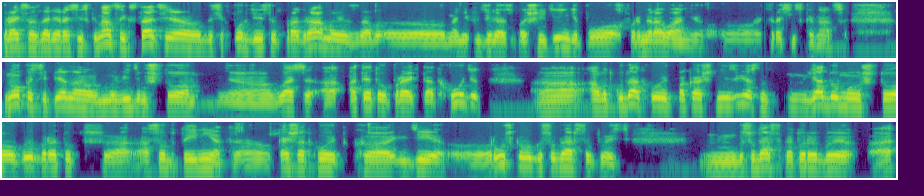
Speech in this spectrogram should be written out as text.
проект создания российской нации, кстати, до сих пор действуют программы, э, на них выделяются большие деньги по формированию э, этой российской нации. Но постепенно мы видим, что э, власть от этого проекта отходит, а, а вот куда отходит, пока что неизвестно. Я думаю, что выбора тут особо-то и нет. Конечно, отходит к идее русского государства, то есть государство, которое бы а,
